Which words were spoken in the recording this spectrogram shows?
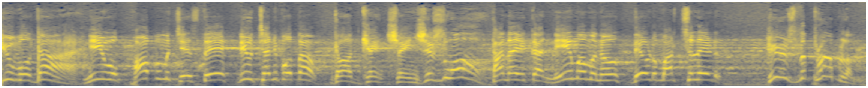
యు విల్ డై నీవు పాపము చేస్తే నీవు చనిపోతావు. God can change his law తన యొక్క నియమమును దేవుడు మార్చలేడు. Here's ద ప్రాబ్లం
